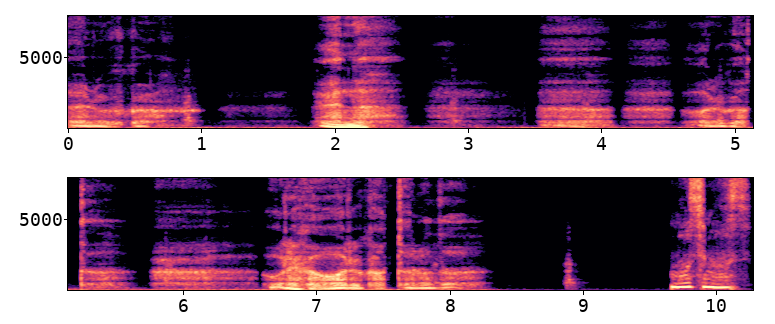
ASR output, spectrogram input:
N か N 悪かった。俺が悪かったのだ。もしもし。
